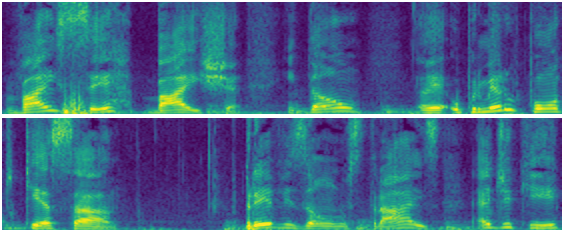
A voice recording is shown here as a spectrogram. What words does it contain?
vai ser baixa. Então, é, o primeiro ponto que essa previsão nos traz é de que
